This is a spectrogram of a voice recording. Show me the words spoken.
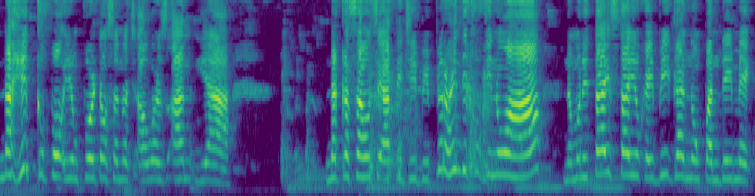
na-hit ko po yung 4,000 watch hours and yeah, nagkasahod si Ate GB. Pero hindi ko kinuha ha. Na-monetize tayo kaibigan nung pandemic.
